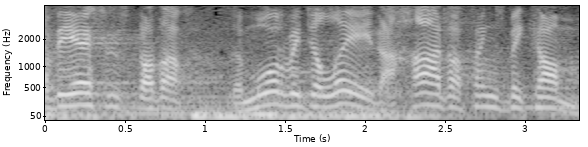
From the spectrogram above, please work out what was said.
Of the essence, brother. The more we delay, the harder things become.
